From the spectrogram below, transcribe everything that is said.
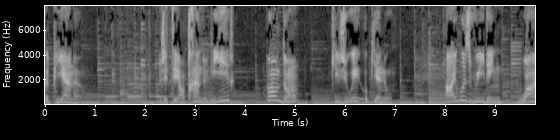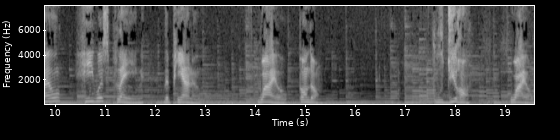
the piano. J'étais en train de lire pendant qu'il jouait au piano. I was reading while he was playing the piano. While, pendant. Ou durant. While.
